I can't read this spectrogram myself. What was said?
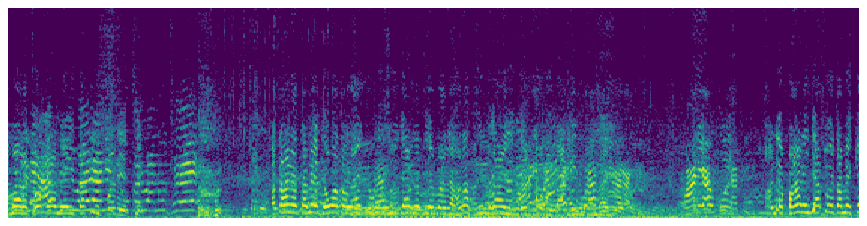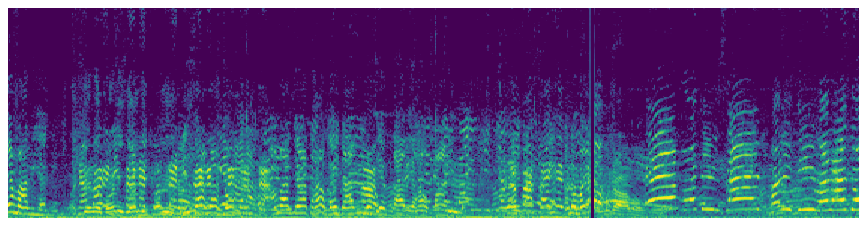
અમારા છોકરાને એવી તકલીફ પડે છે. અટાણે તમે જોવો તો લાઈટની સુવિધા નથી અમારે. હરફ સિંગરાઈ અને પાણી જતું હોય તમે કેમ આવી હકી. અમારે જેવા થાવ કઈ ડાલી નથી તારે હાવ પાણીમાં? અને મને એ મોદી સાહેબ ફરીથી વરાજો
